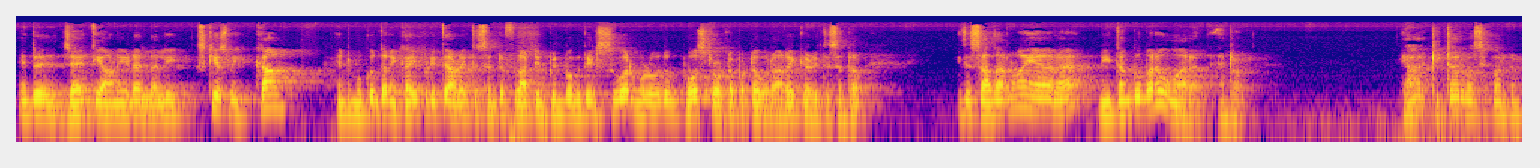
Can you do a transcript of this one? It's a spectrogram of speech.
என்று ஜெயந்தி ஆணையிட லலி எக்ஸ்கியூஸ் மீ காம் என்று முகுந்தனை கைப்பிடித்து அழைத்து சென்று ஃப்ளாட்டின் பின்பகுதியில் சுவர் முழுவதும் போஸ்டர் ஒட்டப்பட்ட ஒரு அறைக்கு அழைத்து சென்றார் இது சாதாரணமாக ஏற நீ தங்கும் வர உன் என்றான். யார் கிட்டார் வாசிப்பார்கள்?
